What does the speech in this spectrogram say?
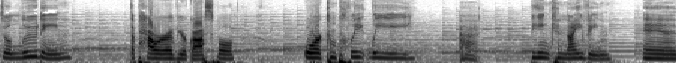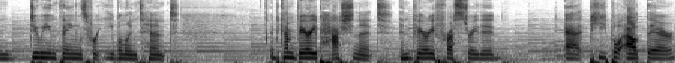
diluting the power of your gospel or completely uh, being conniving and doing things for evil intent. I become very passionate and very frustrated at people out there,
